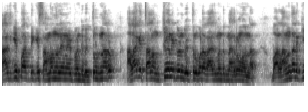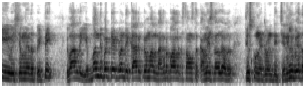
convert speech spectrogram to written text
రాజకీయ పార్టీకి సంబంధం లేనటువంటి వ్యక్తులు ఉన్నారు. అలాగే చాలా ముఖ్యమైనటువంటి వ్యక్తులు కూడా రాజమండ్రి నగరంలో ఉన్నారు. వాళ్ళందరికీ ఈ విషయం మీద పెట్టి ఇవాళ ఇబ్బంది పెట్టేటువంటి కార్యక్రమాలు నగరపాలక సంస్థ కమిషనర్ గారు తీసుకున్నటువంటి చర్యల మీద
